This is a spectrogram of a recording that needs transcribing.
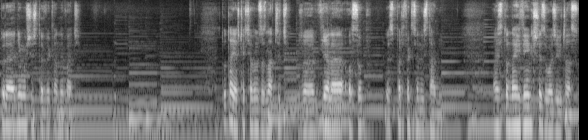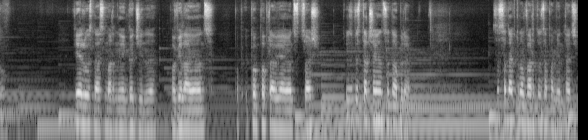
które nie musisz ty wykonywać. Tutaj jeszcze chciałbym zaznaczyć, że wiele osób jest perfekcjonistami, a jest to największy złodziej czasu. Wielu z nas marnuje godziny, powielając, pop, po, poprawiając coś, co jest wystarczająco dobre. Zasada, którą warto zapamiętać,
